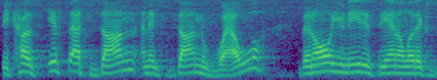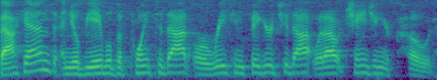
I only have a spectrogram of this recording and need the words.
Because if that's done and it's done well, then all you need is the analytics backend, and you'll be able to point to that or reconfigure to that without changing your code.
